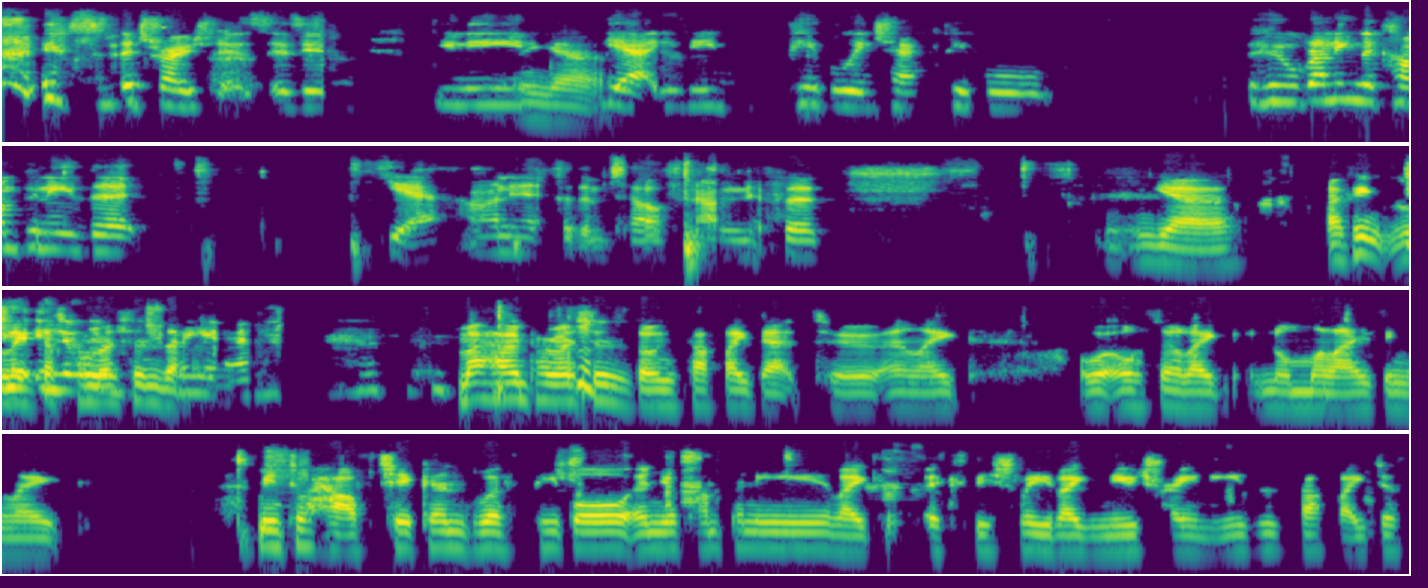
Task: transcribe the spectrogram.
it's atrocious. Is it? You need, Yeah. yeah, you need people in check, people who are running the company that, yeah, aren't in it for themselves and aren't in it for Yeah, I think like the promotions. to- yeah. My home promotion is doing stuff like that too, and like we're also like normalizing like mental health check-ins with people in your company, like especially like new trainees and stuff. Like just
